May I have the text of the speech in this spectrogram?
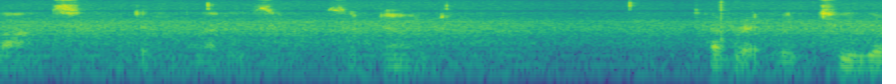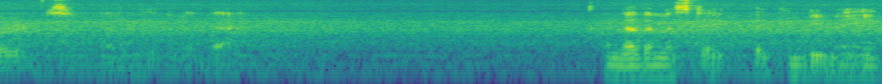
lots of different letters, so don't cover it with two words and leave it at that. Another mistake that can be made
